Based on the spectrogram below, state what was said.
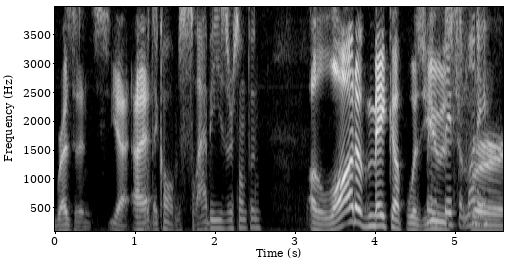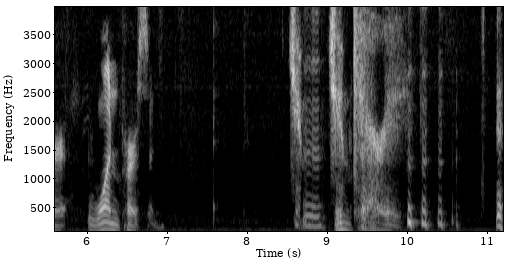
residents. Yeah, I, they call them slabbies or something. a lot of makeup was Way used some money. for one person. Jim Mm. Jim Carrey,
